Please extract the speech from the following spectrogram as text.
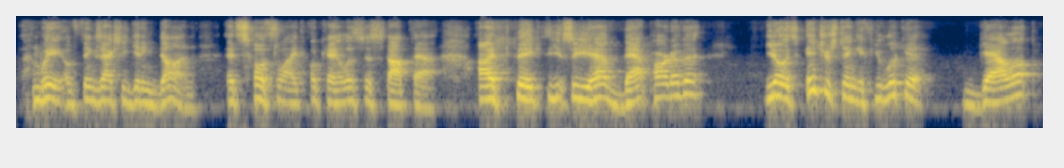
way of things actually getting done. And so it's like, okay, let's just stop that. I think so. You have that part of it. You know, it's interesting if you look at Gallup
